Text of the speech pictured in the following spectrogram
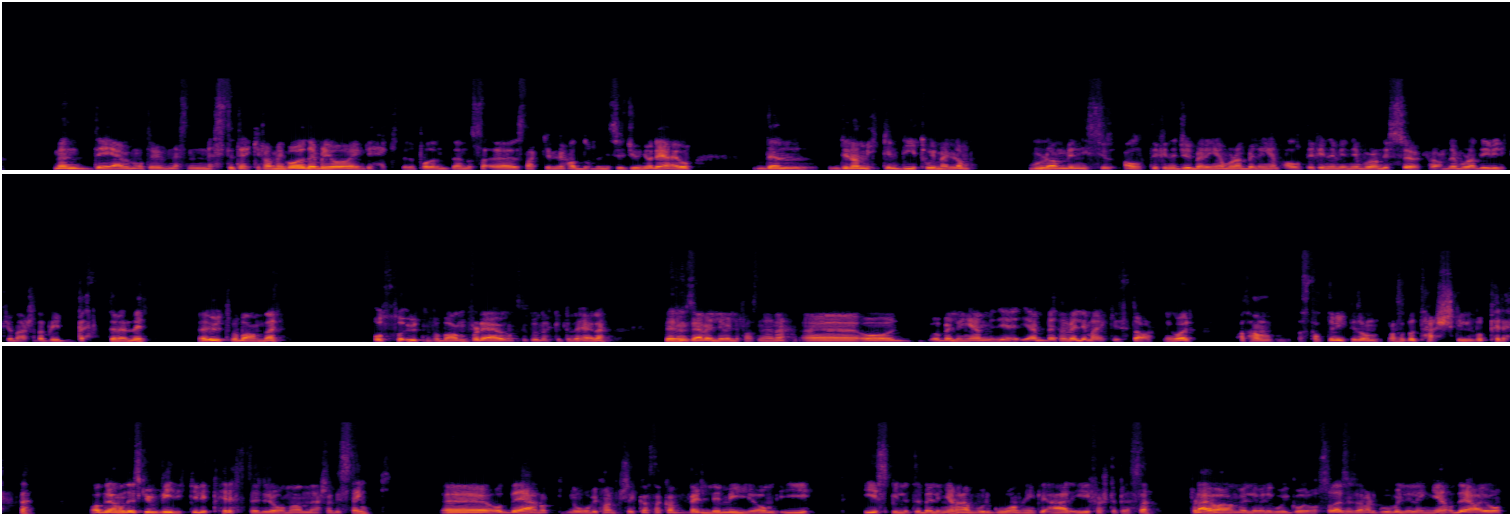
Men det jeg måtte nesten mest trekke fram i går, og det blir jo egentlig hektede på den, den uh, snakken vi hadde om Vinicius Junior, det er jo den dynamikken de to imellom. Hvordan Vinicius alltid finner Jude Bellingham, hvordan Bellingham alltid finner Vinny, hvordan de søker hverandre, hvordan de virker nær seg til å bli bestevenner ute på banen der. Også utenfor banen, for det er jo ganske stor nøkkel til det hele. Det syns jeg er veldig veldig fascinerende. Uh, og, og, Bellingham Jeg, jeg bet meg veldig merke i starten i går at han satte virkelig sånn, han satte terskelen for presset. Adrian André skulle virkelig presse Girona nær seg til senk. Uh, og det er nok noe vi kanskje ikke har snakka veldig mye om i i spillet til Bellingham, er hvor god han egentlig er i førstepresset. For der var han veldig veldig god i går også. Det syns jeg har vært god veldig lenge. og Det har jo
